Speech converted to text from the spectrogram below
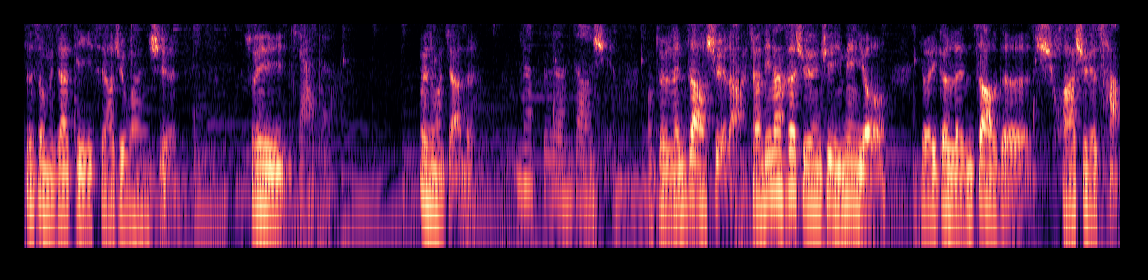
这是我们家第一次要去玩雪，所以假的？为什么假的？那不是人造雪吗？哦，对，人造雪啦。小叮当科学园区里面有有一个人造的滑雪场，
